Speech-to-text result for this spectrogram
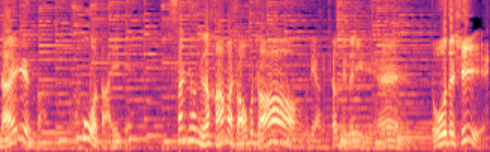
男人嘛，豁达一点。三条腿的蛤蟆找不着，两条腿的女人多的是。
